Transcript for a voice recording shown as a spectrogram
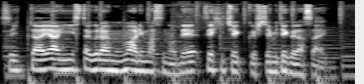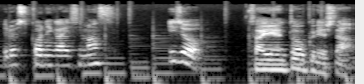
Twitter や Instagram もありますので、ぜひチェックしてみてください。よろしくお願いします。以上、サイエントークでした。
